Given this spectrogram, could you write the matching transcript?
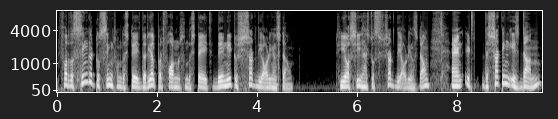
for the singer to sing from the stage, the real performers from the stage, they need to shut the audience down. He or she has to shut the audience down, and it's the shutting is done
